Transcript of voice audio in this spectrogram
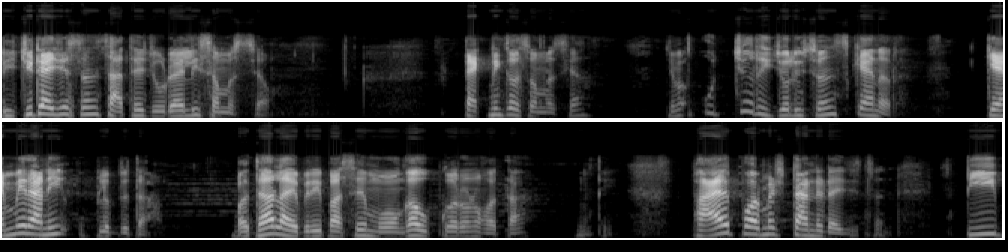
ડિજિટાઇઝેશન સાથે જોડાયેલી સમસ્યા. ટેકનિકલ સમસ્યા, જેમાં ઉચ્ચ રિઝોલ્યુશન સ્કેનર કેમેરાની ઉપલબ્ધતા. બધા લાઇબ્રેરી પાસે મોંઘા ઉપકરણો હતા નથી. File format standardization TIFF,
